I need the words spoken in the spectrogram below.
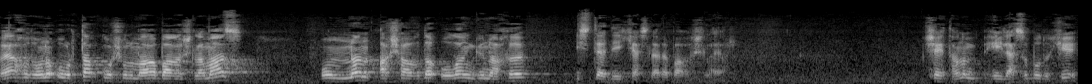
və yaxud ona ortaq qoşulmağı bağışlamaz. Ondan aşağıda olan günahı istədiyi kəslərə bağışlayar. Şeytanın hiyləsi budur ki,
